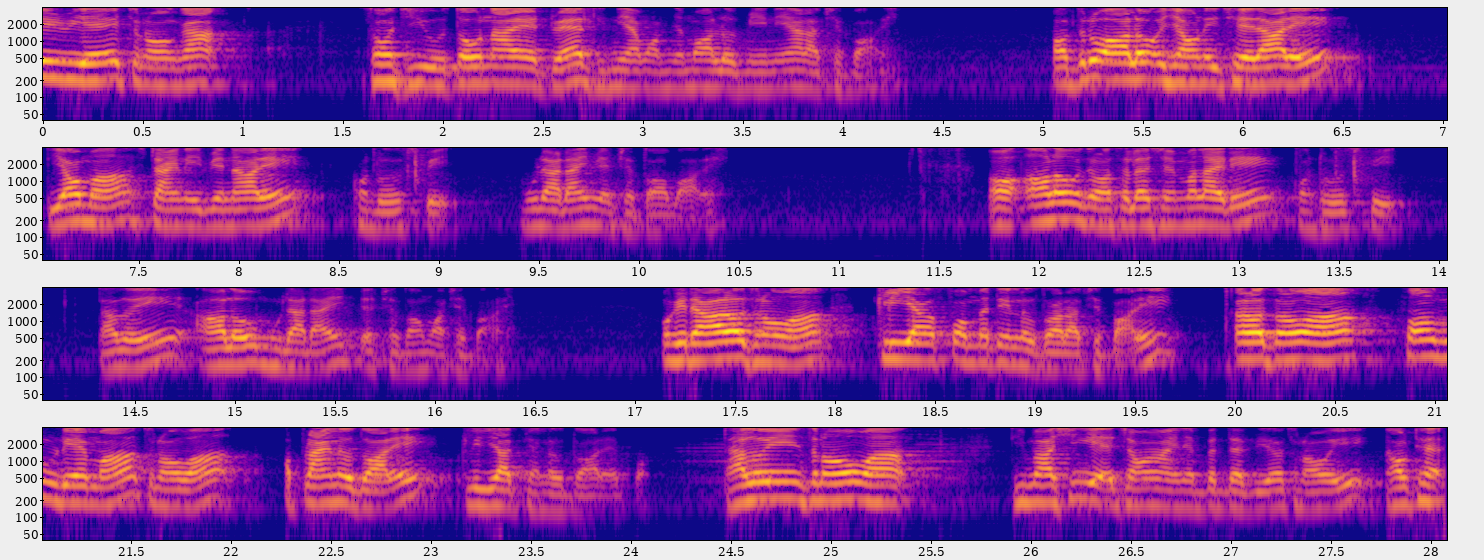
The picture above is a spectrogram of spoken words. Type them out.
area ကျွန်တော်ကစောကြီးကိုတုံးထားတဲ့အတွက်ဒီနေရာမှာမြန်မာလိုမြင်နေရတာဖြစ်ပါတယ်။အော်သူတို့အားလုံးအယောင်တွေခြေထားတယ်ဒီအောက်မှာ style တွေပြင်ထားတယ် control space မူလတိုင်းပြန်ဖြစ်သွားပါတယ်။အော်အားလုံးကိုကျွန်တော် selection မှတ်လိုက်တယ် control space ဒါဆိုရင်အားလုံးမူလတိုင်းပြန်ဖြစ်သွားမှာဖြစ်ပါတယ်။ Okay ဒါကတော့ကျွန်တော်က clear formatting လုပ်သွားတာဖြစ်ပါတယ်။ အဲ့တော့ကျွန်တော်က font group ထဲမှာကျွန်တော်က apply လုပ်သွားတယ် clear ပြန်လုပ်သွားတယ်ပေါ့။ဒါဆိုရင်ကျွန်တော်ကဒီမှာရှိတဲ့အကြောင်းအရာတွေနဲ့ပတ်သက်ပြီးတော့ကျွန်တော်တို့နောက်ထပ်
